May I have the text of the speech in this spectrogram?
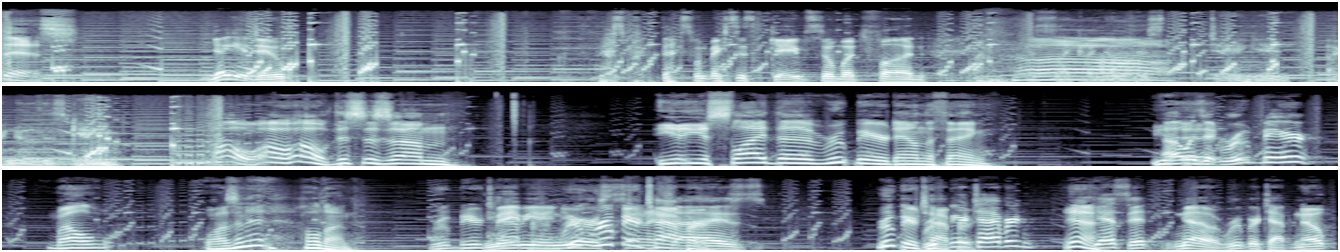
This. Yeah, you do. That's, that's what makes this game so much fun. It's like, I know this. Dang it. I know this game. Oh, oh, oh! This is um. You you slide the root beer down the thing. You- Oh, is it root beer? Well, wasn't it? Hold on. Root beer. Tapper. Maybe in root, your root beer tapper. Root beer root beer tavern? Yeah. Yes, it. No, root beer tap. Nope.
